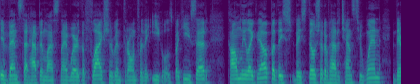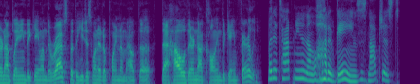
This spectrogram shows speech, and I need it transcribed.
events that happened last night where the flag should have been thrown for the Eagles. But he said calmly like, "Yeah, but they sh- they still should have had a chance to win. They're not blaming the game on the refs, but he just wanted to point them out the that how they're not calling the game fairly." But it's happening in a lot of games. It's not just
